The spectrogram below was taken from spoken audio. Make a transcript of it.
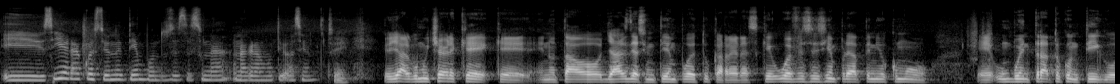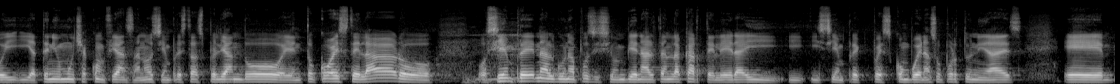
Y sí, era cuestión de tiempo, entonces es una, una gran motivación. Sí. Oye, algo muy chévere que, que he notado ya desde hace un tiempo de tu carrera es que UFC siempre ha tenido como eh, un buen trato contigo y, ha tenido mucha confianza, ¿no? Siempre estás peleando en toco estelar o, o siempre en alguna posición bien alta en la cartelera y, y, siempre pues con buenas oportunidades. Eh,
